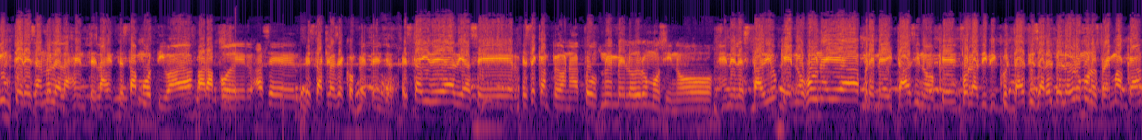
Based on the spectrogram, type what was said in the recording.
interesándole a la gente. La gente está motivada para poder hacer esta clase de competencias. Esta idea de hacer este campeonato no en velódromo, sino en el estadio, que no fue una idea premeditada, sino que por las dificultades de usar el velódromo nos traemos acá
